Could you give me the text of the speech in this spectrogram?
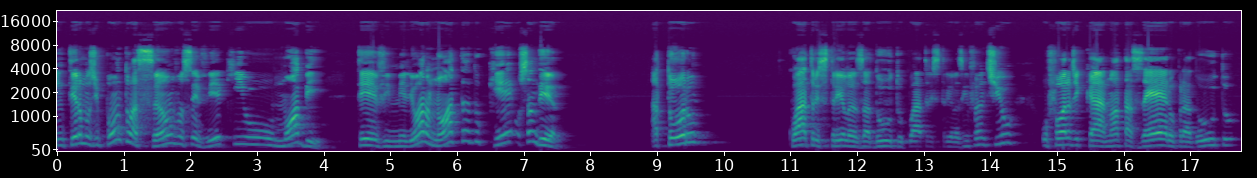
Em termos de pontuação, você vê que o Mob teve melhor nota do que o Sandero. A Toro, quatro estrelas adulto, quatro estrelas infantil. O Fora de K, nota zero para adulto,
